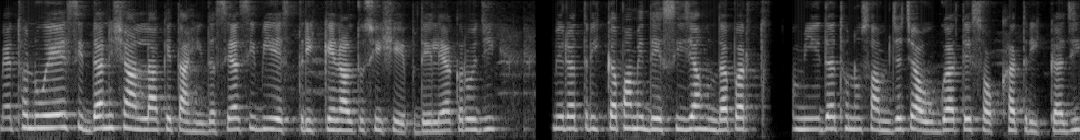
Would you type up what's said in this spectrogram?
ਮੈਂ ਤੁਹਾਨੂੰ ਇਹ ਸਿੱਧਾ ਨਿਸ਼ਾਨ ਲਾ ਕੇ ਤਾਂ ਹੀ ਦੱਸਿਆ ਸੀ ਵੀ ਇਸ ਤਰੀਕੇ ਨਾਲ ਤੁਸੀਂ ਸ਼ੇਪ ਦੇ ਲਿਆ ਕਰੋ ਜੀ। ਮੇਰਾ ਤਰੀਕਾ ਭਾਵੇਂ ਦੇਸੀ ਜਾਂ ਹੁੰਦਾ, ਪਰ ਉਮੀਦ ਹੈ ਤੁਹਾਨੂੰ ਸਮਝ ਚ ਆਊਗਾ ਤੇ ਸੌਖਾ ਤਰੀਕਾ ਜੀ।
